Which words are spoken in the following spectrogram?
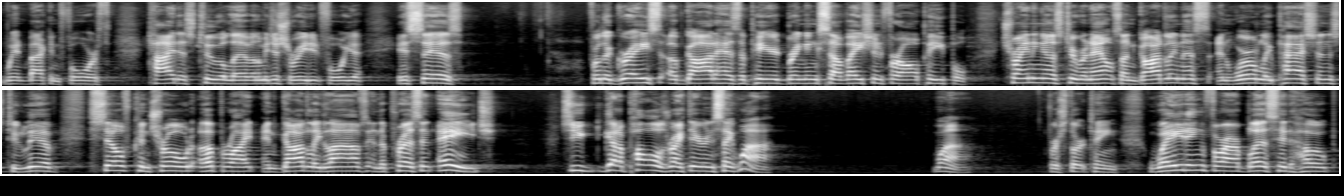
went back and forth. Titus 2.11, let me just read it for you. It says, For the grace of God has appeared, bringing salvation for all people, training us to renounce ungodliness and worldly passions, to live self-controlled, upright, and godly lives in the present age so you got to pause right there and say, why? Why? Verse 13, waiting for our blessed hope,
